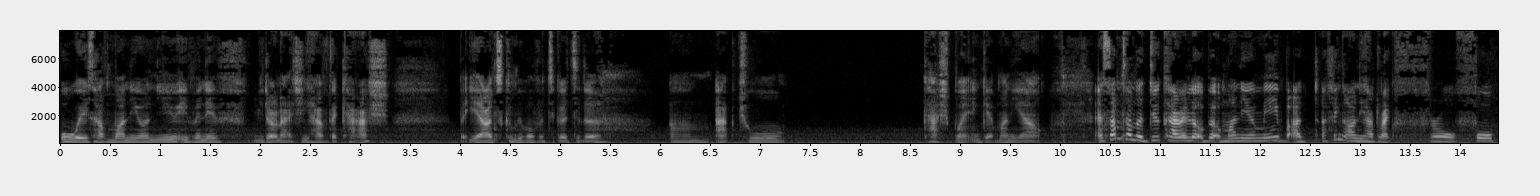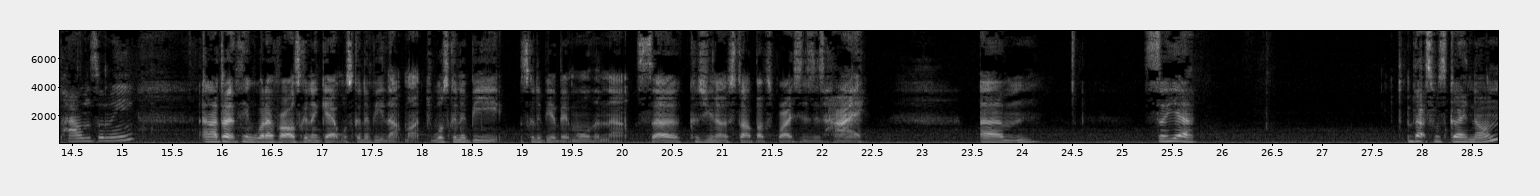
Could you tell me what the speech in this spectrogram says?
always have money on you even if you don't actually have the cash but yeah i just couldn't be bothered to go to the um, actual cash point and get money out and sometimes i do carry a little bit of money on me but i, I think i only had like four four pounds on me. And i don't think whatever i was going to get was going to be that much was going to be it's to be a bit more than that. So because you know starbucks prices is high. Um so yeah. That's what's going on.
